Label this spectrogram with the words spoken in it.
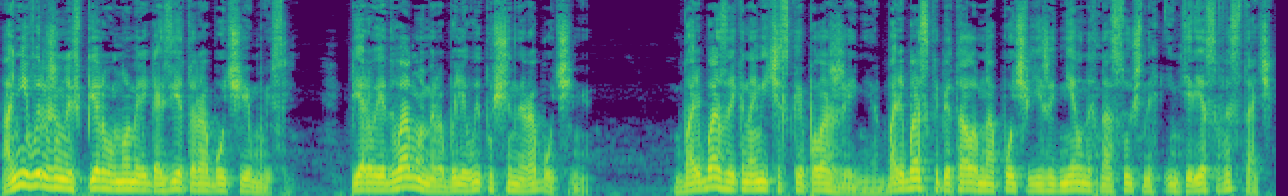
Они выражены в первом номере газеты «Рабочие мысли». Первые два номера были выпущены рабочими. Борьба за экономическое положение, борьба с капиталом на почве ежедневных насущных интересов и стачек.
